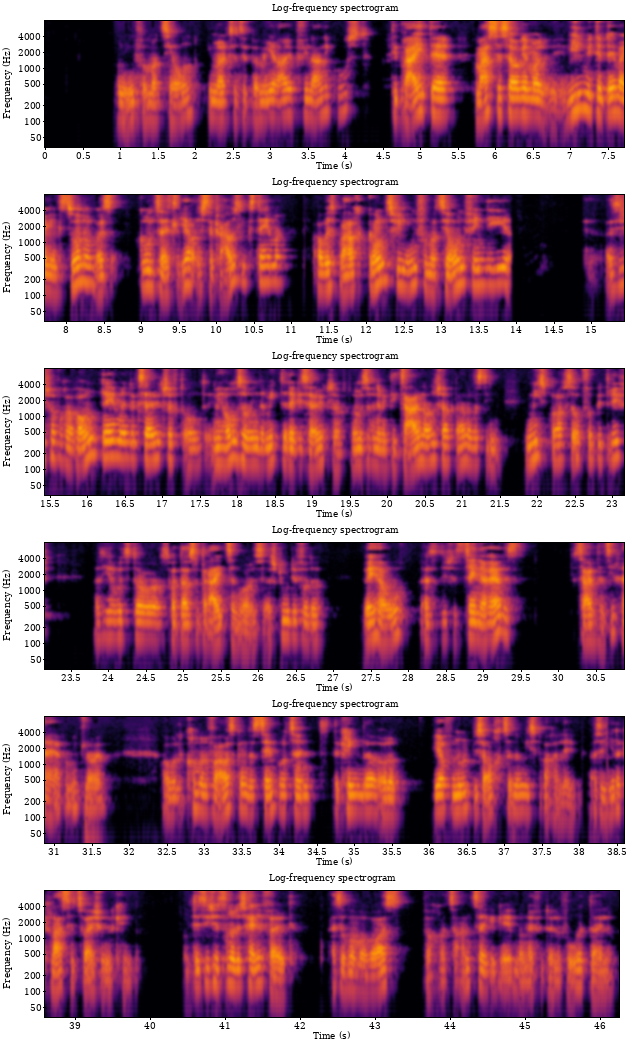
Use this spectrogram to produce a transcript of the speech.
Und Information. Ich merke es jetzt bei mir auch, ich habe viel auch nicht gewusst. Die breite Masse, sage ich mal, will mit dem Thema eigentlich zu tun haben, weil es grundsätzlich, ja, ist ein grausliches Thema. Aber es braucht ganz viel Information, finde ich, es ist einfach ein Randthema in der Gesellschaft und wir haben so in der Mitte der Gesellschaft. Wenn man sich nämlich die Zahlen anschaut, auch was die Missbrauchsopfer betrifft, also ich habe jetzt da, 2013 war das, eine Studie von der WHO, also das ist jetzt zehn Jahre her, das, Zahlen sind sicher her mittlerweile, aber da kann man davon ausgehen, dass 10% der Kinder oder eher von 0 bis 18 einen Missbrauch erleben. Also jeder Klasse zwei Schulkinder. Und das ist jetzt nur das Hellfeld. Also wenn man weiß, doch hat es Anzeige gegeben und eventuelle Verurteilung.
